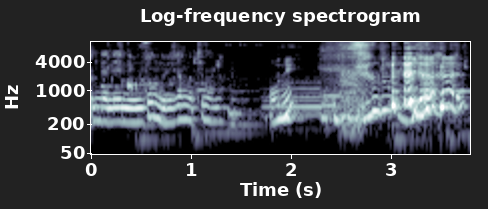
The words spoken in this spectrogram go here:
근데 내 눈썹 눈시장 같진 않아. 아니?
